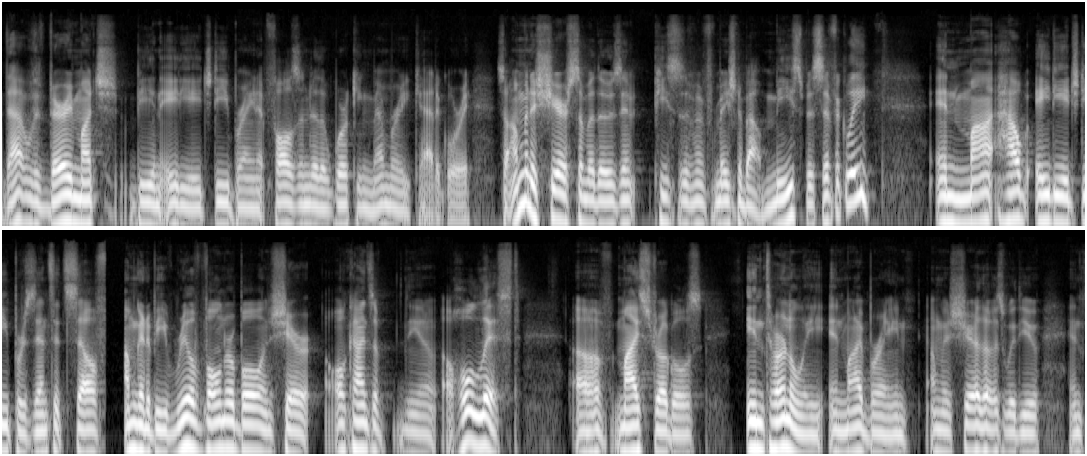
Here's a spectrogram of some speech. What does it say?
that would very much be an ADHD brain. It falls into the working memory category. So I'm going to share some of those pieces of information about me specifically and my how ADHD presents itself. I'm going to be real vulnerable and share all kinds of, you know, a whole list of my struggles internally in my brain. I'm going to share those with you and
